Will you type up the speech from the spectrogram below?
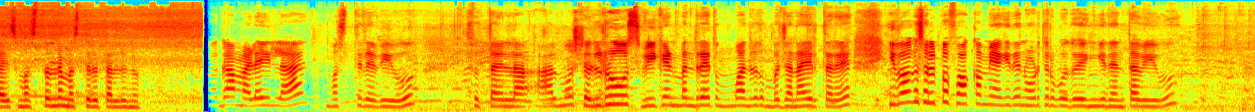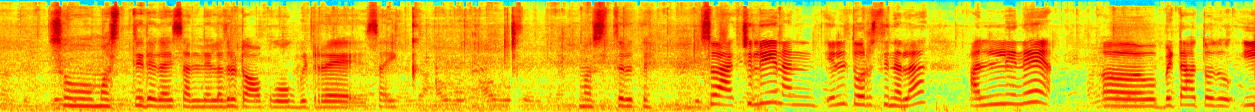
ಗೈಸ್ ಮಸ್ತ್ ಅಂದರೆ ಮಸ್ತ್ ಇರುತ್ತೆ ಅಲ್ಲೂ ಇವಾಗ ಮಳೆ ಇಲ್ಲ. ಮಸ್ತ್ ಇದೆ ವ್ಯೂ ಸುತ್ತ ಇಲ್ಲ. ಆಲ್ಮೋಸ್ಟ್ ಎಲ್ಲರೂ ವೀಕೆಂಡ್ ಬಂದರೆ ತುಂಬ ಅಂದರೆ ತುಂಬ ಜನ ಇರ್ತಾರೆ. ಇವಾಗ ಸ್ವಲ್ಪ ಫಾಗ್ ಕಮ್ಮಿ ಆಗಿದೆ. ನೋಡ್ತಿರ್ಬೋದು ಹೆಂಗಿದೆ ಅಂತ ವ್ಯೂ ಸೊ ಮಸ್ತ್ ಇದೆ ಗೈಸ್ ಅಲ್ಲೆಲ್ಲಾದರೂ ಟಾಪ್ಗೆ ಹೋಗ್ಬಿಟ್ರೆ ಸೈಕ್ ಮಸ್ತ್ ಇರುತ್ತೆ. ಸೊ ಆ್ಯಕ್ಚುಲಿ ನಾನು ಎಲ್ಲಿ ತೋರಿಸ್ತೀನಲ್ಲ, ಅಲ್ಲಿನೇ ಬೆಟ್ಟ ಹತ್ತೋದು ಈ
